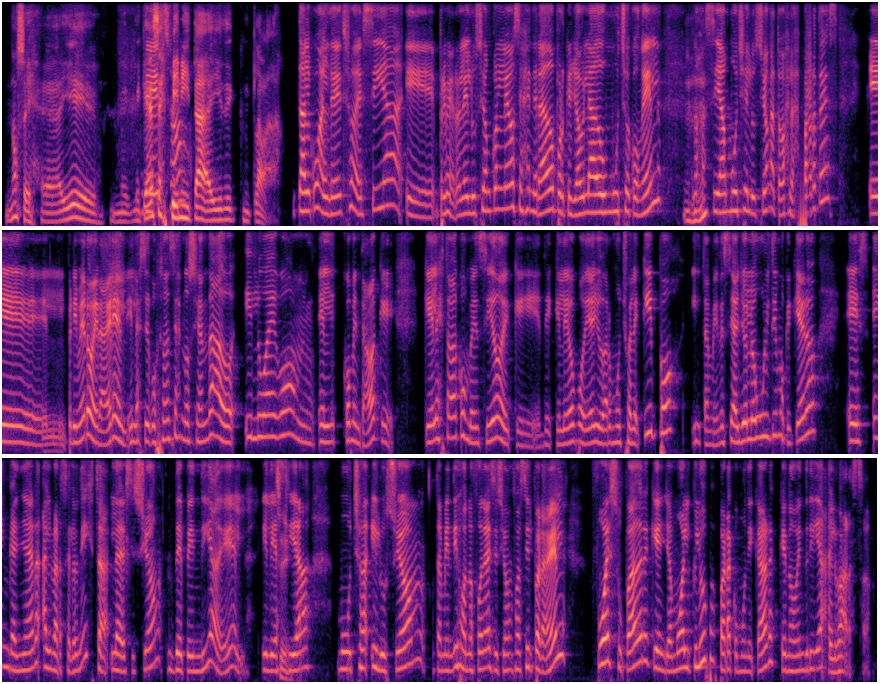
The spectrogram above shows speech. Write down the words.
no sé, eh, ahí me, queda esa espinita ahí clavada. Tal cual, de hecho decía, eh, primero, la ilusión con Leo se ha generado porque yo he hablado mucho con él, nos hacía mucha ilusión a todas las partes. el primero era él y las circunstancias no se han dado. Y luego mm, él comentaba que que él estaba convencido de que, de que Leo podía ayudar mucho al equipo y también decía, yo lo último que quiero es engañar al barcelonista. La decisión dependía de él y le hacía mucha ilusión. También dijo, no fue una decisión fácil para él. Fue su padre quien llamó al club para comunicar que no vendría al Barça.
